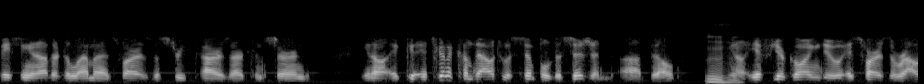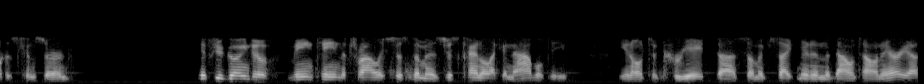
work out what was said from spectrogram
facing another dilemma as far as the streetcars are concerned. You know, it, it's going to come down to a simple decision, uh, Bill. Mhm. You know, if you're going to, as far as the route is concerned, if you're going to maintain the trolley system as just kind of like a novelty, you know, to create uh, some excitement in the downtown area,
